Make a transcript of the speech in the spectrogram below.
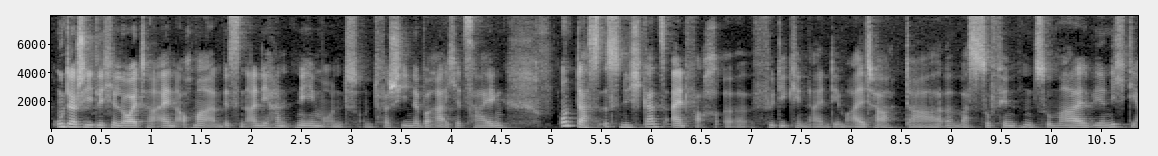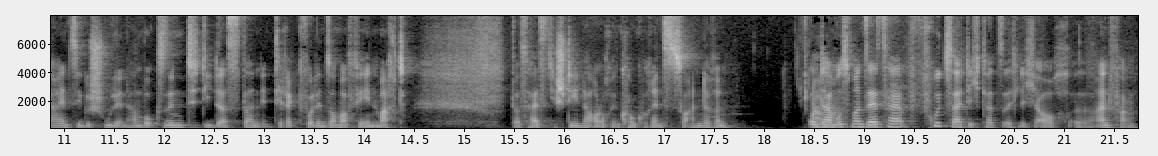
unterschiedliche Leute einen auch mal ein bisschen an die Hand nehmen und, und verschiedene Bereiche zeigen. Und das ist nicht ganz einfach äh, für die Kinder in dem Alter, da äh, was zu finden, zumal wir nicht die einzige Schule in Hamburg sind, die das dann direkt vor den Sommerferien macht. Das heißt, die stehen da auch noch in Konkurrenz zu anderen. Und aber da muss man sehr frühzeitig tatsächlich auch äh, anfangen.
